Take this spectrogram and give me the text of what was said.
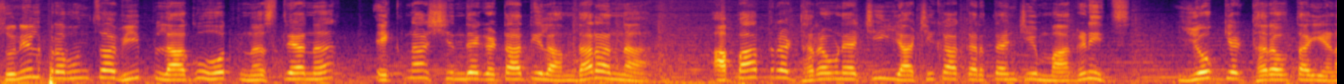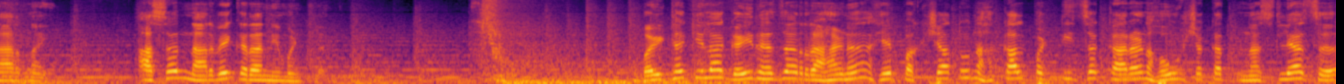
सुनील प्रभूंचा व्हीप लागू होत नसल्यानं एकनाथ शिंदे गटातील आमदारांना अपात्र ठरवण्याची याचिकाकर्त्यांची मागणीच योग्य ठरवता येणार नाही असं नार्वेकरांनी म्हटलं. बैठकीला गैरहजर राहणं हे पक्षातून हकालपट्टीचं कारण होऊ शकत नसल्याचं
